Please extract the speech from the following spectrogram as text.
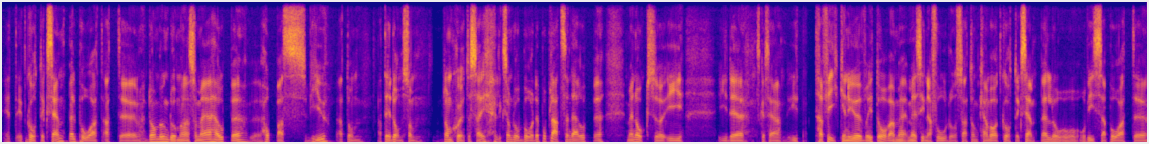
ett, ett gott exempel på att, att eh, de ungdomarna som är här uppe hoppas vi ju att, de, att det är de som de sköter sig, liksom då både på platsen där uppe men också i i, det, ska säga, i trafiken i övrigt då, va, med, med, sina fordon så att de kan vara ett gott exempel och, och visa på att eh,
